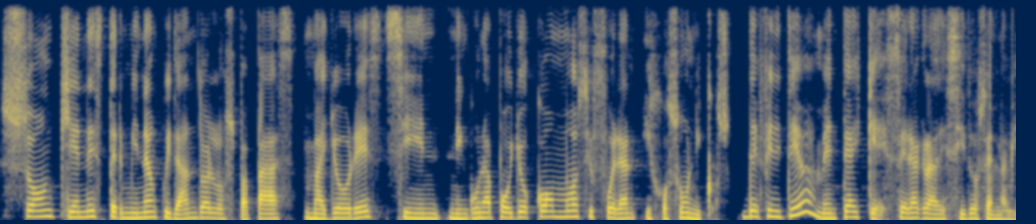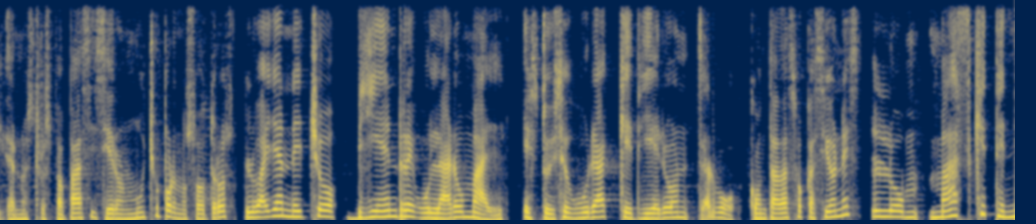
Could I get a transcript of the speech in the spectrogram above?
son quienes terminan cuidando a los papás mayores sin ningún apoyo como si fueran hijos únicos. Definitivamente hay que ser agradecidos en la vida. Nuestros papás hicieron mucho por nosotros, lo hayan hecho bien, regular o mal. Estoy segura que dieron, salvo contadas ocasiones, lo más que tenían,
